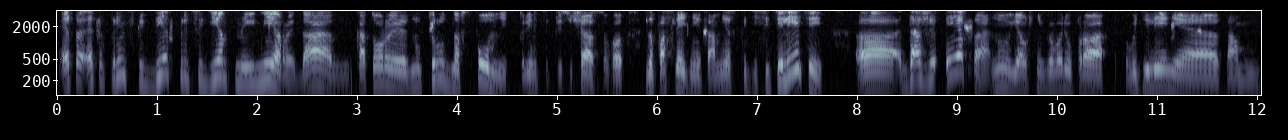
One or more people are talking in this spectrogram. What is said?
это, это, в принципе, беспрецедентные меры, да, которые ну, трудно вспомнить, в принципе, сейчас в, за последние там, несколько десятилетий. Э, даже это, ну, я уж не говорю про выделение там,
